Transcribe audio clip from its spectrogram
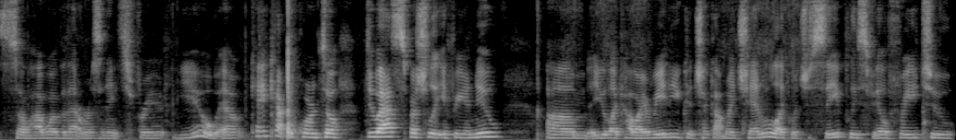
So, however that resonates for you. Okay, Capricorn. So, do ask, especially if you're new, um, you like how I read, you could check out my channel, like what you see. Please feel free to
